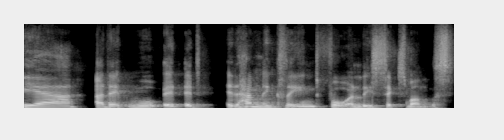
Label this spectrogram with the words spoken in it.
Yeah. and it it it it hadn't been cleaned for at least six months,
